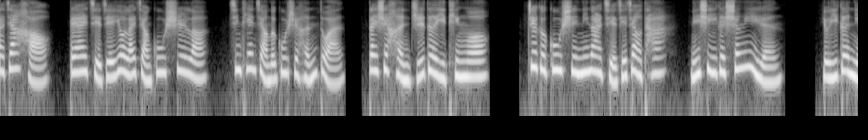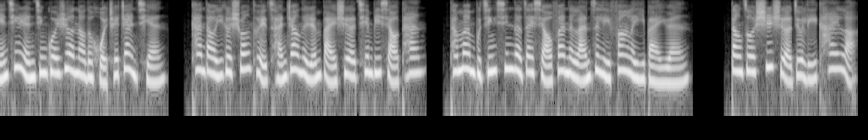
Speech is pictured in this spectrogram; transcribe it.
大家好，AI 姐姐又来讲故事了。今天讲的故事很短，但是很值得一听哦。这个故事妮娜姐姐叫它，您是一个生意人。有一个年轻人经过热闹的火车站前，看到一个双腿残障的人摆设铅笔小摊，他漫不经心的在小贩的篮子里放了一百元，当做施舍就离开了。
